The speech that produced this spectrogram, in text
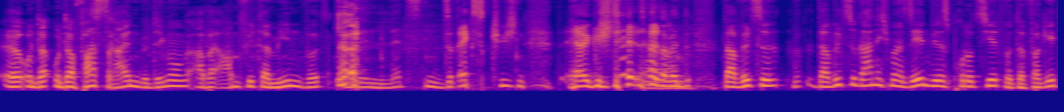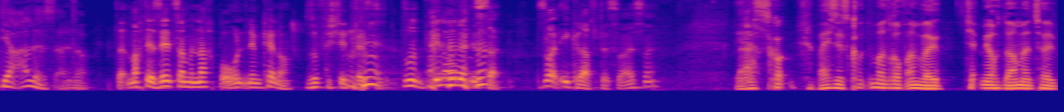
äh, unter, unter fast reinen Bedingungen, aber Amphetamin wird in den letzten Drecksküchen hergestellt, Alter. Wenn, da willst du, da willst du gar nicht mal sehen, wie das produziert wird. Da vergeht ja alles, Alter. Das macht der seltsame Nachbar unten im Keller. So viel steht fest. So, genau das ist das. So was Ekelhaftes, weißt du? Ja, das kommt, weiß nicht, es kommt immer drauf an, weil ich habe mir auch damals halt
